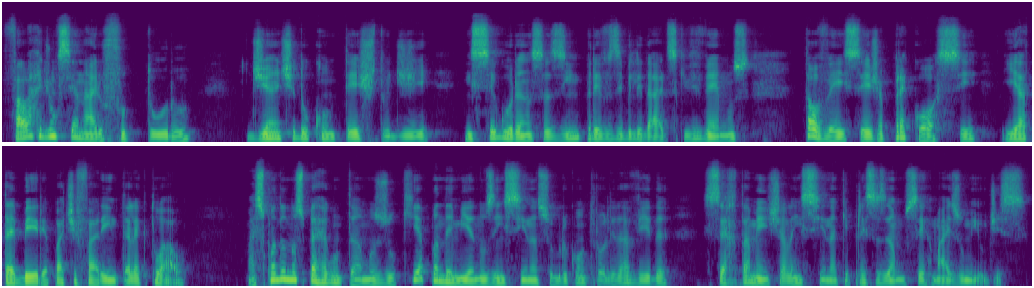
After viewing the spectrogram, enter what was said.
Falar de um cenário futuro, diante do contexto de inseguranças e imprevisibilidades que vivemos, talvez seja precoce e até beire a patifaria intelectual. Mas quando nos perguntamos o que a pandemia nos ensina sobre o controle da vida, certamente ela ensina que precisamos ser mais humildes.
